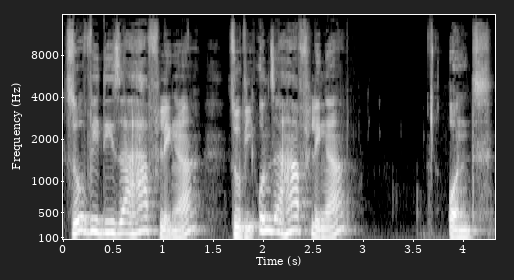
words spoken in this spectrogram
so wie dieser Haflinger, so wie unser Haflinger. Und,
